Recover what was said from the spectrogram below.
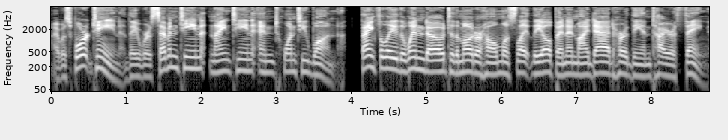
I was 14, they were 17, 19, and 21. Thankfully, the window to the motorhome was slightly open and my dad heard the entire thing.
